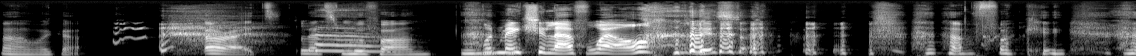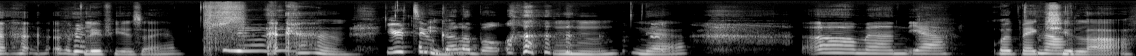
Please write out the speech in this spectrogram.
Oh my god. All right, let's move Uh, on. what makes you laugh? Well, this? How fucking oblivious I am. Yeah. You're too gullible. hmm Yeah. oh man, yeah. What makes No. you laugh?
